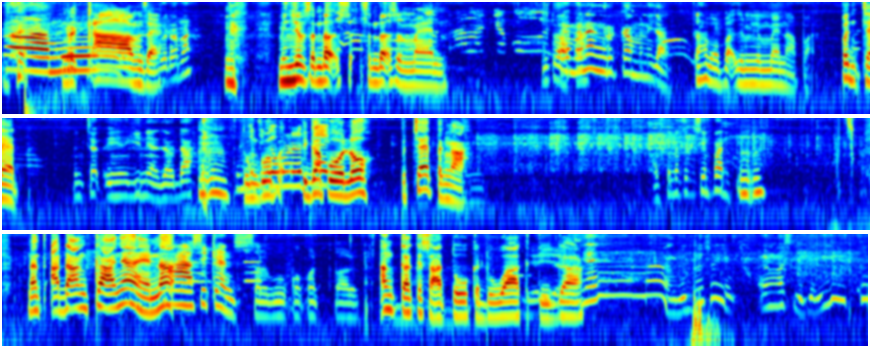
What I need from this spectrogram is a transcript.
Kamu. Rekam saya. Buat apa? Minjem sendok sendok semen. Untuk eh, mana yang rekam ini, Jang? Tah bapak semen apa? Pencet. Pencet ini gini aja udah. Tunggu 30 30. detik. Pencet tengah. Oke, langsung disimpan. Nanti ada angkanya enak. Masih cancel bu kokotol. Angka ke satu, kedua, ketiga. Ya, emang juga sih yang asli kayak gitu.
